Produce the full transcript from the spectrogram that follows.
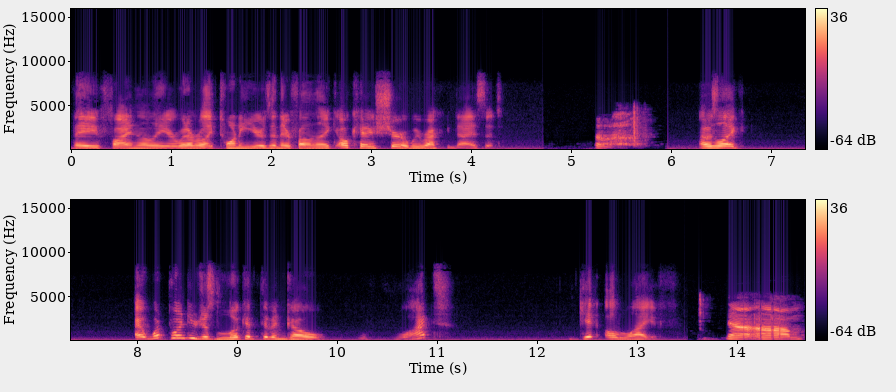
they finally or whatever, like 20 years in, they're finally like, okay, sure, we recognize it. Ugh. I was like, at what point do you just look at them and go, what? Get a life. Yeah. Um,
